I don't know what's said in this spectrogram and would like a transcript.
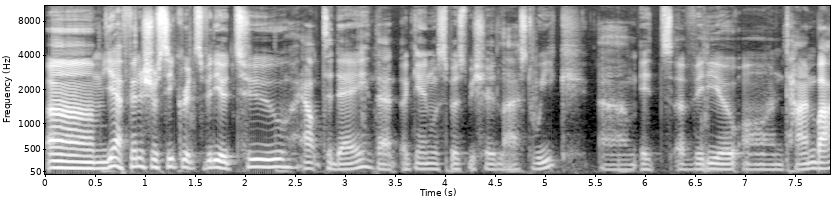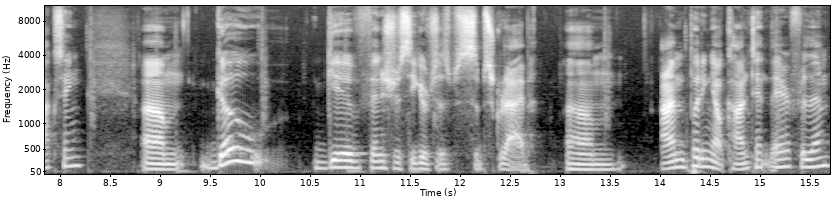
Um, yeah, Finisher Secrets video two out today. That again was supposed to be shared last week. Um, it's a video on time boxing. Um, go give Finisher Secrets a subscribe. Um, I'm putting out content there for them,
